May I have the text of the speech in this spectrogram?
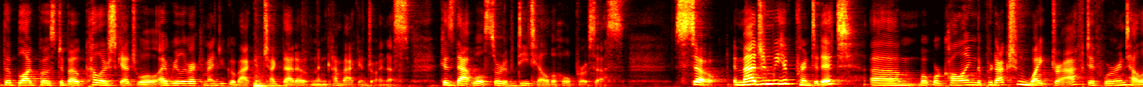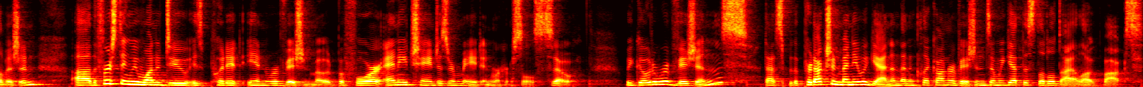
the blog post about color schedule, I really recommend you go back and check that out and then come back and join us because that will sort of detail the whole process. So imagine we have printed it, um, what we're calling the production white draft if we're in television. Uh, the first thing we want to do is put it in revision mode before any changes are made in rehearsals. So we go to revisions, that's the production menu again, and then click on revisions, and we get this little dialog box.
